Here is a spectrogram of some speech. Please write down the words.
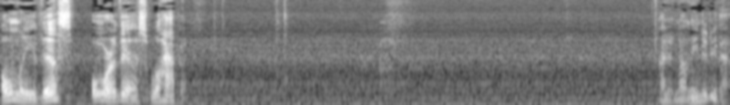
only this or this will happen. I did not mean to do that.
